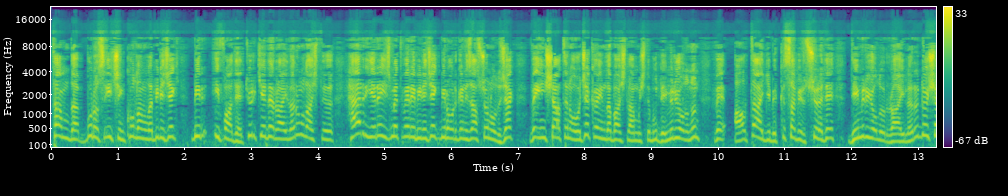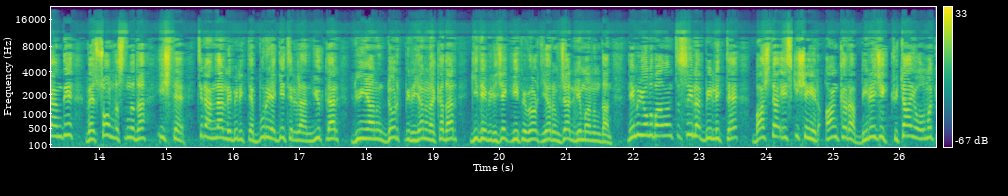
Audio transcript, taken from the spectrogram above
tam da burası için kullanılabilecek bir ifade. Türkiye'de rayların ulaştığı her yere hizmet verebilecek bir organizasyon olacak ve inşaatına Ocak ayında başlanmıştı bu demiryolunun ve 6 ay gibi kısa bir sürede demiryolu rayları döşendi ve sonrasında da işte trenlerle birlikte buraya getirilen yükler dünyanın dört bir yanına kadar gidebilecek DP World Yarımca limanından. Demiryolu bağlantısıyla birlikte başta Eskişehir, Ankara, Bilecik, Kütahya olmak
